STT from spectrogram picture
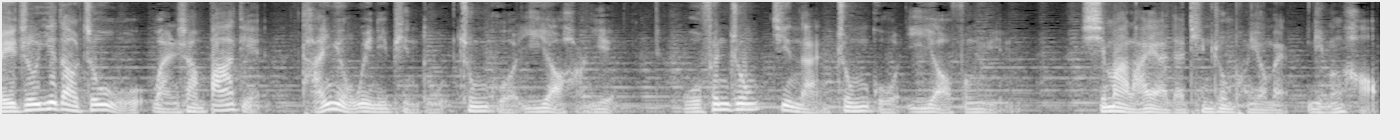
每周一到周五晚上八点，谭勇为你品读中国医药行业，五分钟尽览中国医药风云。喜马拉雅的听众朋友们，你们好，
